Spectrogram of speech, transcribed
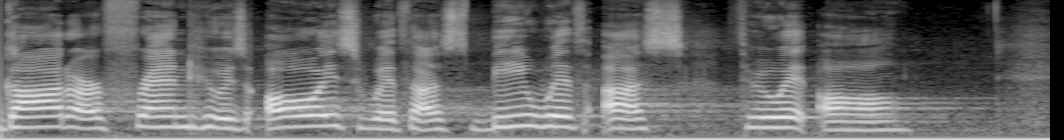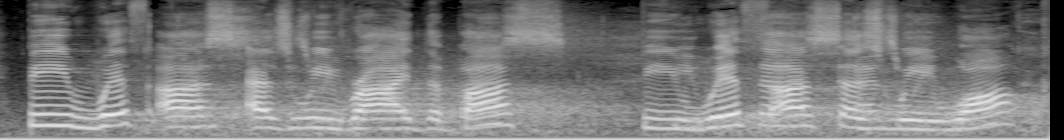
God, our friend who is always with us, be with us through it all. Be with us as we ride the bus. Be with us as we walk.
